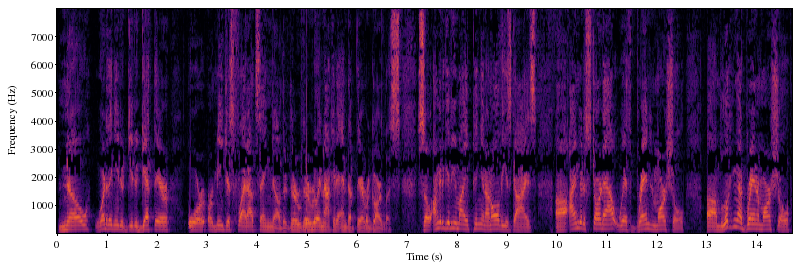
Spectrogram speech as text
No. What do they need to do to get there? Or, or me just flat out saying no, they're, they're, they're really not going to end up there regardless. So I'm going to give you my opinion on all these guys. Uh, I'm going to start out with Brandon Marshall. Um, looking at Brandon Marshall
